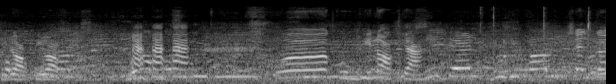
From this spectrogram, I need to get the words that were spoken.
ผีหลอกผีหลอกโอ้กลุ่มผีหลอกจ้ะโอ้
